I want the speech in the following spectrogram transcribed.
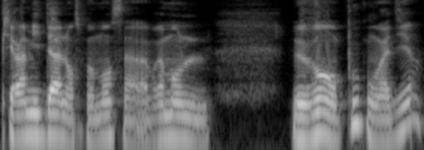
pyramidal en ce moment. Ça a vraiment le, le vent en poupe, on va dire.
